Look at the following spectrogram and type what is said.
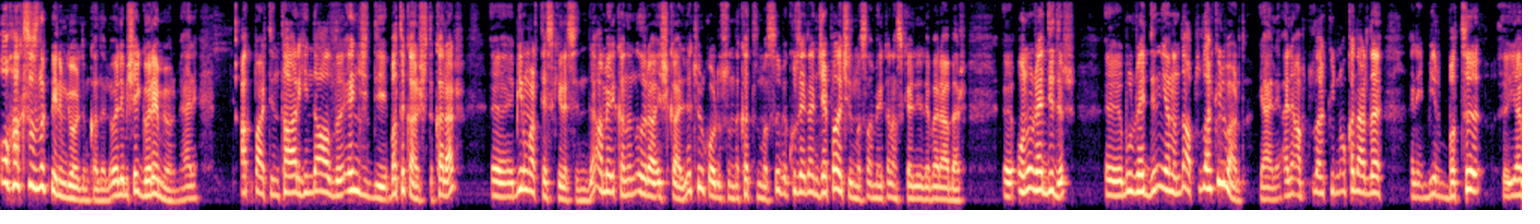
o haksızlık benim gördüğüm kadarıyla. Öyle bir şey göremiyorum. Yani AK Parti'nin tarihinde aldığı en ciddi batı karşıtı karar 1 Mart tezkeresinde Amerika'nın Irak işgaline Türk ordusunda katılması ve kuzeyden cephe açılması Amerikan askerleriyle beraber onun reddidir. e, bu reddin yanında Abdullah Gül vardı. Yani hani Abdullah Gül'ün o kadar da hani bir batı e, ya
